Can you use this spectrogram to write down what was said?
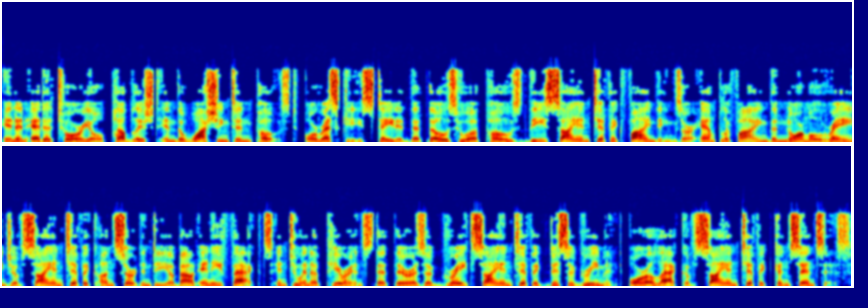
In an editorial published in The Washington Post, Oreskes stated that those who opposed these scientific findings are amplifying the normal range of scientific uncertainty about any facts into an appearance that there is a great scientific disagreement, or a lack of scientific consensus.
